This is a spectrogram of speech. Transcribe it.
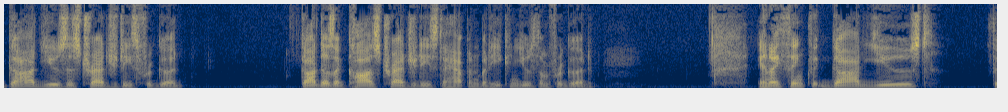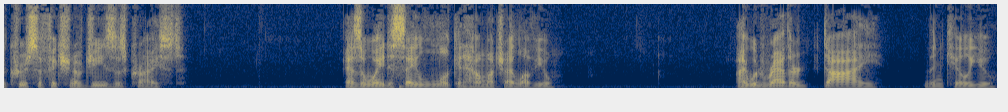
God uses tragedies for good. God doesn't cause tragedies to happen, but He can use them for good. And I think that God used the crucifixion of Jesus Christ as a way to say, Look at how much I love you. I would rather die than kill you.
